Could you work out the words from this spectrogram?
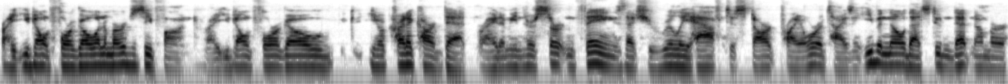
right? You don't forego an emergency fund, right? You don't forego, you know, credit card debt, right? I mean, there's certain things that you really have to start prioritizing, even though that student debt number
